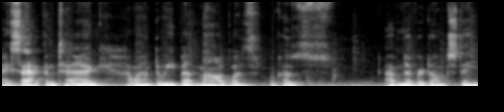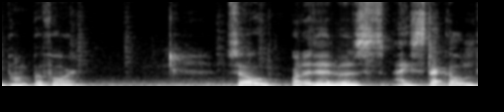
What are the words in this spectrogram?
My second tag I went a wee bit mad with because I've never done steampunk before. So what I did was I stickled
